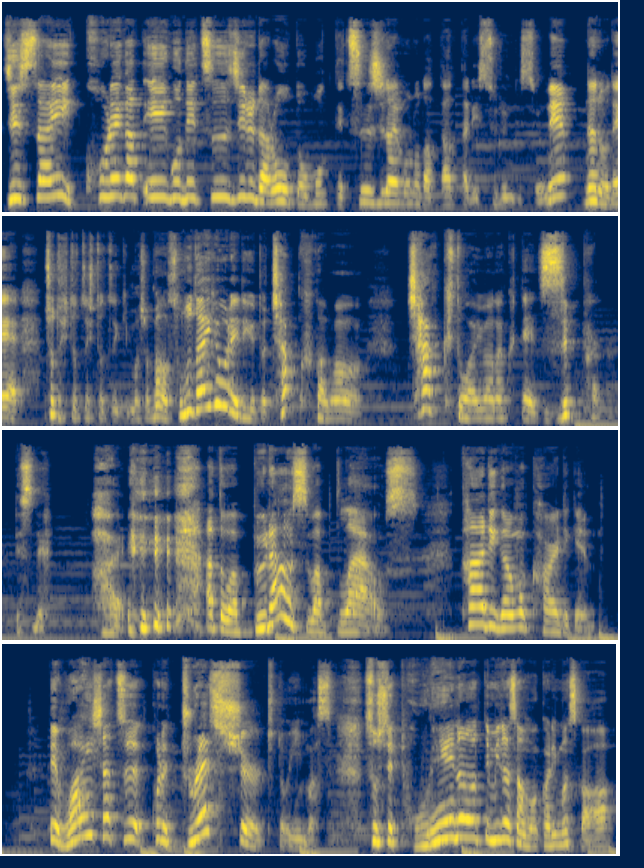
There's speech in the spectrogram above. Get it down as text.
実際、これが英語で通じるだろうと思って通じないものだってあったりするんですよね。なので、ちょっと一つ一ついきましょう。まあ、その代表例で言うと、チャックかな？チャックとは言わなくて、ズッパーですね。はい。あとは、ブラウスはブラウス。カーディガンはカーディガン。で、ワイシャツ、これドレスシャツと言います。そしてトレーナーって皆さんわかりますか？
